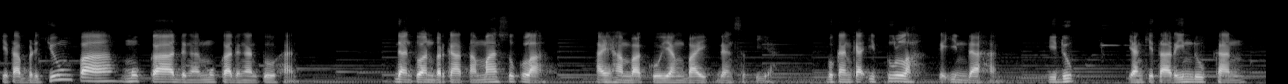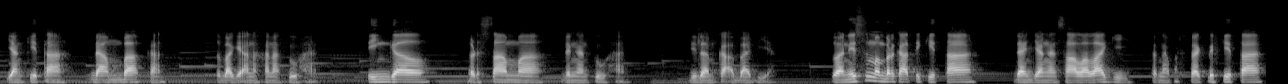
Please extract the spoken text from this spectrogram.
kita berjumpa muka dengan muka dengan Tuhan. Dan Tuhan berkata, "Masuklah, hai hambaku yang baik dan setia." Bukankah itulah keindahan hidup yang kita rindukan, yang kita dambakan sebagai anak-anak Tuhan. Tinggal bersama dengan Tuhan di dalam keabadian. Tuhan Yesus memberkati kita dan jangan salah lagi karena perspektif kita,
